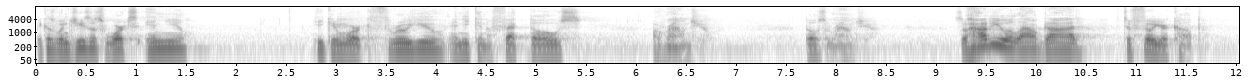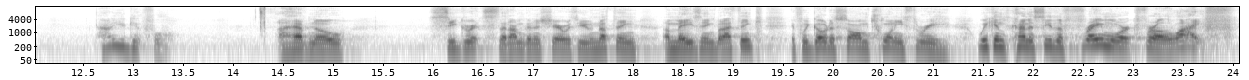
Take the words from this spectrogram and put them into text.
Because when Jesus works in you, he can work through you and he can affect those around you. Those around you. So, how do you allow God to fill your cup? How do you get full? I have no secrets that I'm going to share with you, nothing amazing, but I think if we go to Psalm 23, we can kind of see the framework for a life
